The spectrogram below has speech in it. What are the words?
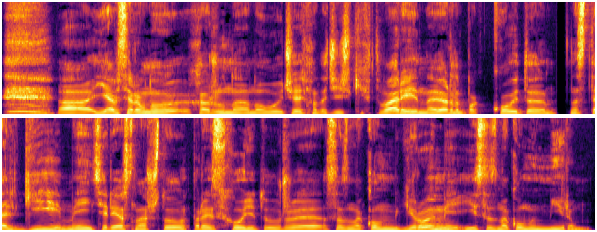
а, Я все равно хожу на новую часть фантастических тварей. Наверное, по какой-то ностальгии мне интересно, что происходит уже со знакомыми героями и со знакомым миром.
